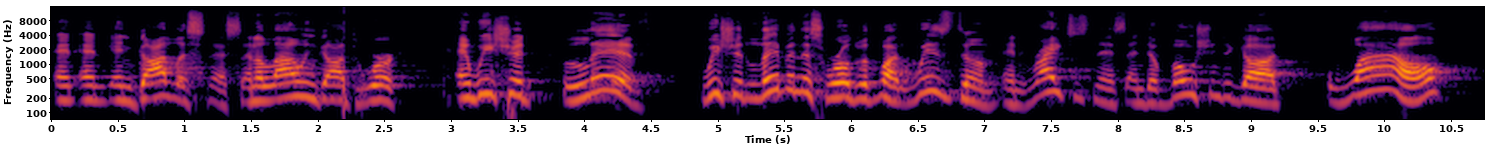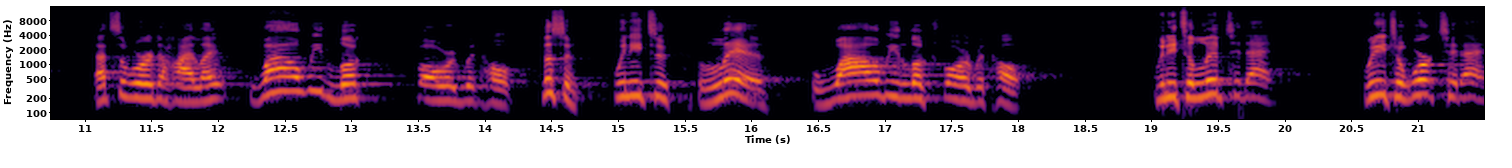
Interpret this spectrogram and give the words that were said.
and, and, and godlessness, and allowing God to work. And we should live. We should live in this world with what? Wisdom and righteousness and devotion to God while, that's the word to highlight, while we look forward with hope. Listen, we need to live while we look forward with hope. We need to live today. We need to work today.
